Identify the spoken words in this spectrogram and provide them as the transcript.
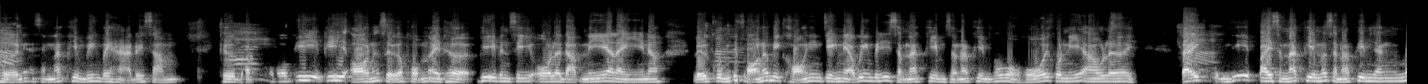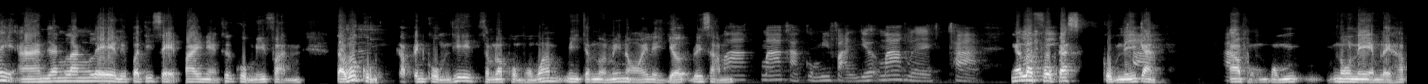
ผลอๆเนี่ยสำนักพิมพ์วิ่งไปหาด้วยซ้ำคือแบบโอ้พี่พี่ออกหนังสือกับผมหน่อยเถอะพี่เป็นซีอระดับนี้อะไรอย่างนี้เนาะหรือกลุ่มที่สองถ้ามีของจริงๆเนี่ยวิ่งไปที่สำนักพิมพ์สำนักพิมพ์เขาบอกโอ้ยคนนี้เอาเลย แต่กลุ่มที่ไปสำนักพิมพ์แล้วสำนักพิมพ์ยังไม่อ่านยังลังเลหรือปฏิเสธไปเนี่ยคือกลุ่มมีฝัน แต่ว่ากลุ่มกับเป็นกลุ่มที่สำหรับผมผมว่ามีจำนวนไม่น้อยเลยเยอะด้วยซ้ำมากมากค่ะ กลุ่มมีฝันเยอะมากเลยค่ะงั้นเราโฟกัสกลุ่มนี้กัน อ่าผมผมโนเนมเลยครับ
